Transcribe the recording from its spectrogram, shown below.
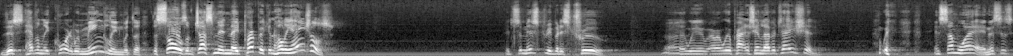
this heavenly court. We're mingling with the, the souls of just men made perfect and holy angels. It's a mystery, but it's true. Uh, we, we're practicing levitation. We, in some way. And this is,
